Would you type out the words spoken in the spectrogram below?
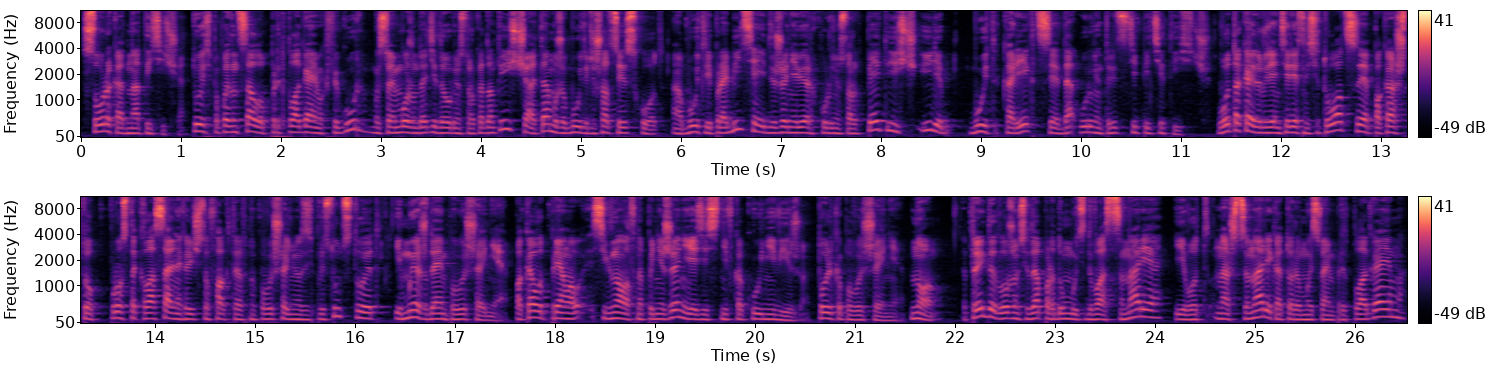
41 тысяча. То есть по потенциалу предполагаемых фигур мы с вами можем дойти до уровня 41 тысяча, а там уже будет решаться исход. А будет ли пробитие и движение вверх к уровню 45 тысяч или будет коррекция до уровня 35 тысяч. Вот такая, друзья, интересная ситуация. Пока что просто колоссальное количество факторов на повышение у нас здесь присутствует, и мы ожидаем повышения. Пока вот прямо сигналов на понижение я здесь ни в какую не вижу, только повышение. Но Трейдер должен всегда продумать два сценария, и вот наш сценарий, который мы с вами предполагаем,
